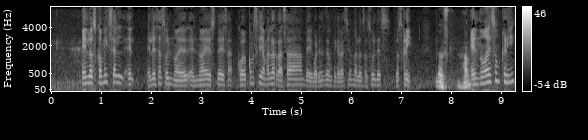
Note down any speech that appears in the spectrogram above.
en los cómics él, él, es azul, no, él, no es de esa... ¿Cómo se llama la raza de Guardianes de la Galaxia? De los azules, los Kree. Él no es un Kree,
